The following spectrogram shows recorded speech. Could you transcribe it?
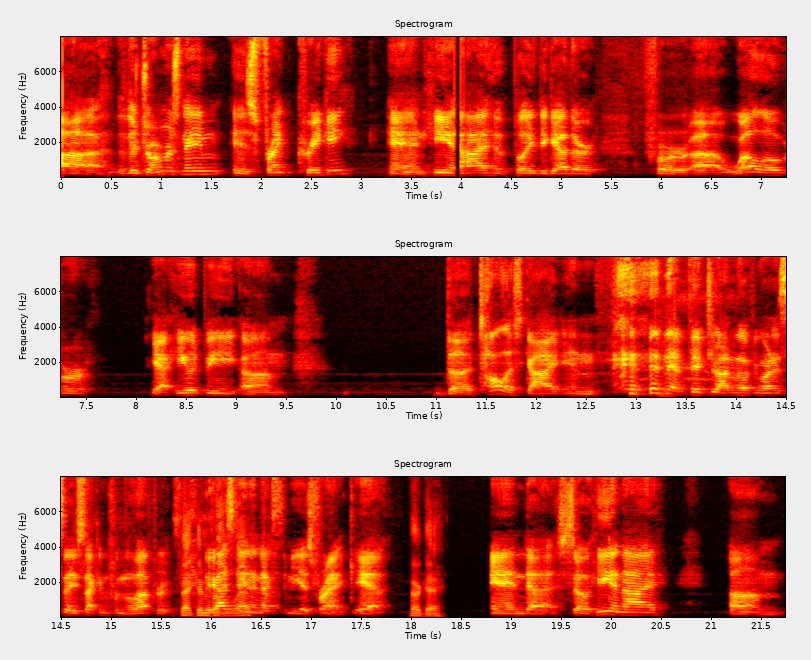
Uh, the drummer's name is Frank Kriege, and he and I have played together for uh, well over. Yeah, he would be um, the tallest guy in, in that picture. I don't know if you want to say second from the left or Second the guy standing left? next to me is Frank. Yeah. Okay. and uh, so he and I um,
